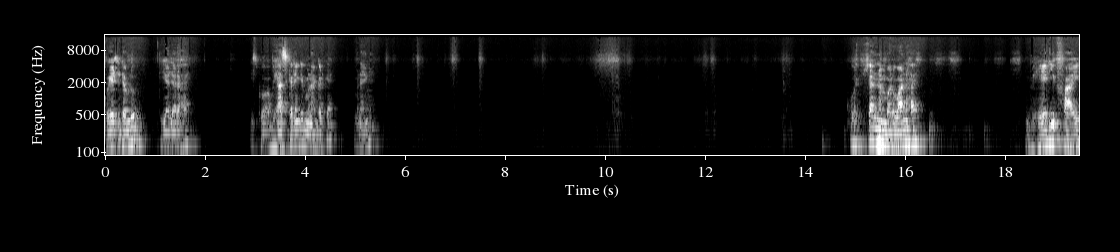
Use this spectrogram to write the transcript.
को एच डब्ल्यू दिया जा रहा है इसको अभ्यास करेंगे बना करके बनाएंगे क्वेश्चन नंबर वन है verify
